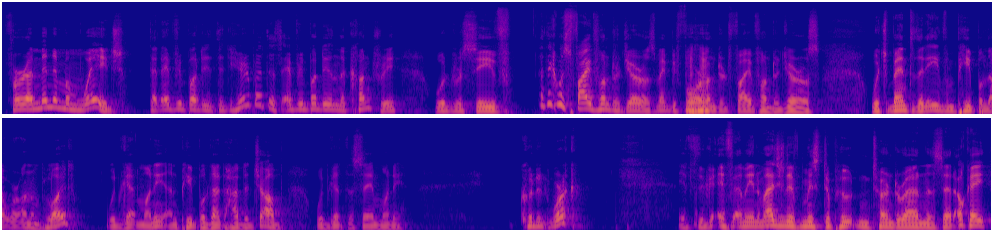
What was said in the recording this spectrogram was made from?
for a minimum wage that everybody. Did you hear about this? Everybody in the country would receive. I think it was 500 euros, maybe mm-hmm. 400, 500 euros, which meant that even people that were unemployed would get money, and people that had a job would get the same money. Could it work? If the, if I mean, imagine if Mr. Putin turned around and said, "Okay,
